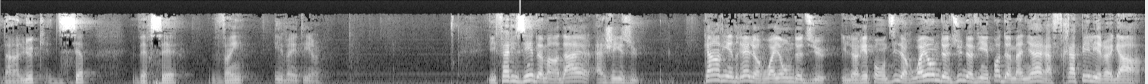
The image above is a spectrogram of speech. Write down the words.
dans Luc 17, versets 20 et 21. Les pharisiens demandèrent à Jésus, quand viendrait le royaume de Dieu? Il leur répondit, le royaume de Dieu ne vient pas de manière à frapper les regards.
